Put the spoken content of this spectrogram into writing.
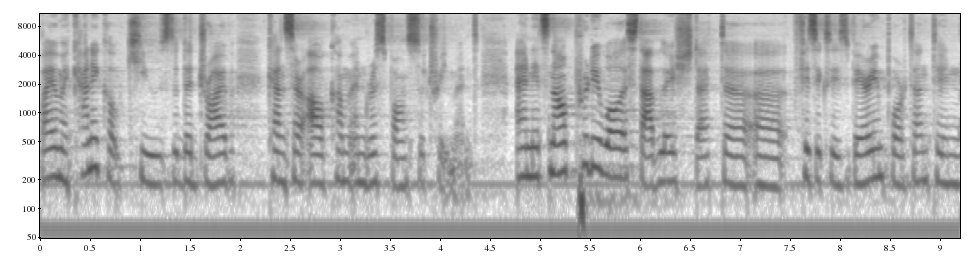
biomechanical cues that drive cancer outcome and response to treatment. And it's now pretty well established that uh, uh, physics is very important in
